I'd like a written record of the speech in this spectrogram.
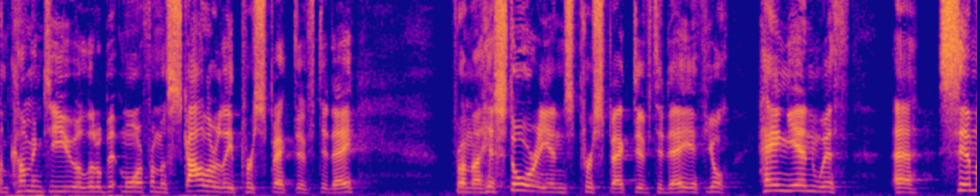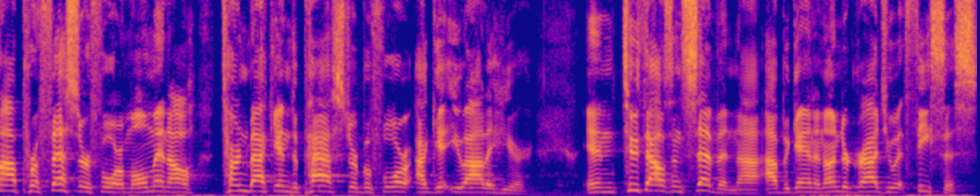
I'm coming to you a little bit more from a scholarly perspective today, from a historian's perspective today. If you'll hang in with a semi professor for a moment, I'll turn back into pastor before I get you out of here. In 2007, I, began an undergraduate thesis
